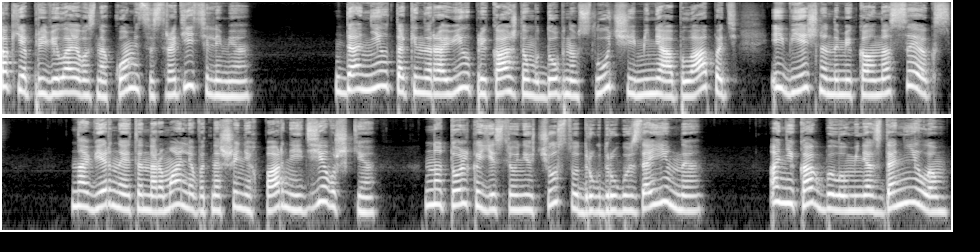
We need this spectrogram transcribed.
как я привела его знакомиться с родителями. Данил так и норовил при каждом удобном случае меня облапать и вечно намекал на секс. Наверное, это нормально в отношениях парня и девушки, но только если у них чувства друг к другу взаимны. А не как было у меня с Данилом.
